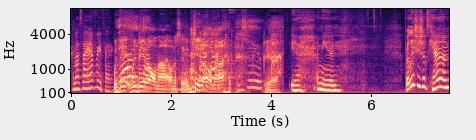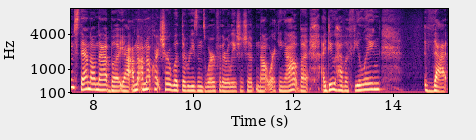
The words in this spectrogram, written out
Can I say everything? we'd Yeah, be we'd be here all night. Honestly, we'd be here all night. Cute. yeah. Yeah, I mean, relationships can stand on that, but yeah, I'm not, I'm not quite sure what the reasons were for the relationship not working out, but I do have a feeling that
